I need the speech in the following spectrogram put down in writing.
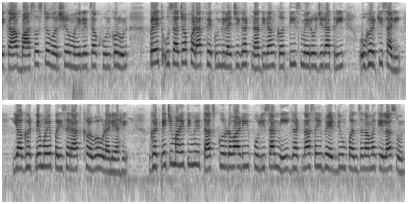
एका बासष्ट वर्षीय महिलेचा खून करून प्रेत उसाच्या फडात फेकून दिल्याची घटना दिनांक तीस मे रोजी रात्री उघडकीस आली. या घटनेमुळे परिसरात खळबळ उडाली आहे. घटनेची माहिती मिळताच कुर्डवाडी पोलिसांनी घटनास्थळी भेट देऊन पंचनामा केला असून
